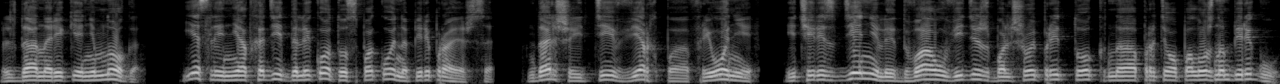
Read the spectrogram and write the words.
Льда на реке немного. Если не отходить далеко, то спокойно переправишься. Дальше идти вверх по Фрионии, и через день или два увидишь большой приток на противоположном берегу.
